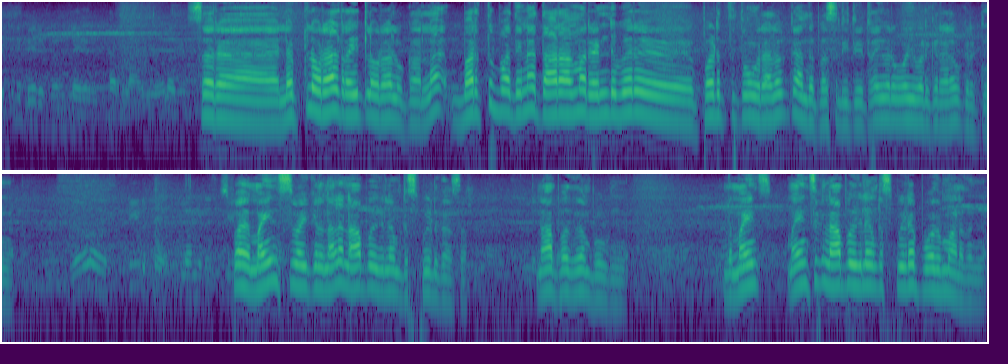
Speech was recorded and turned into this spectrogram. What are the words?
எத்தனை பேர் ஃப்ரெண்டில் உட்காரலாம் இது எவ்வளோ சார் லெஃப்ட்டில் ஒரு ஆள் ரைட்டில் ஒரு ஆள் உட்காரலாம் பர்த்து பார்த்தீங்கன்னா தாராளமாக ரெண்டு பேர் படுத்து தூங்குற அளவுக்கு அந்த ஃபெசிலிட்டி டிரைவர் ஓய்வு எடுக்கிற அளவுக்கு இருக்குங்க. மைன்ஸ் வெஹிக்கிள்னால நாற்பது கிலோமீட்டர் ஸ்பீடு தான் சார். நாற்பது தான் போகுங்க. இந்த மைன்ஸ் மைன்ஸுக்கு நாற்பது கிலோமீட்டர் ஸ்பீடே போதுமானதுங்க.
